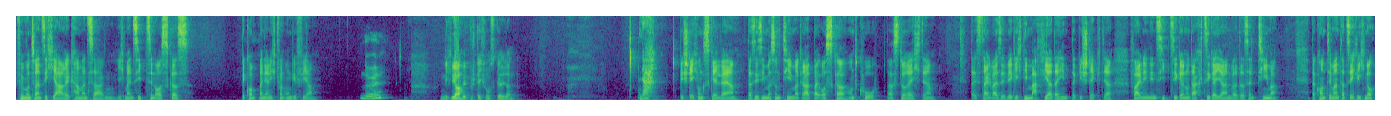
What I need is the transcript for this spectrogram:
25 Jahre, kann man sagen. Ich meine, 17 Oscars bekommt man ja nicht von ungefähr. Nö. Nicht ja. mit Bestechungsgeldern. Ja, Bestechungsgelder, ja. Das ist immer so ein Thema, gerade bei Oscar und Co. Da hast du recht, ja. Da ist teilweise wirklich die Mafia dahinter gesteckt, ja. Vor allem in den 70er und 80er Jahren war das ein Thema. Da konnte man tatsächlich noch,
